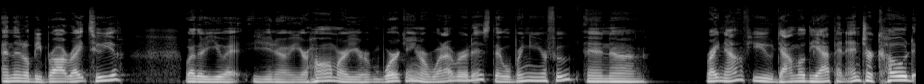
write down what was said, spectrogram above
and then it'll be brought right to you whether you you know you're home or you're working or whatever it is, they will bring you your food. And uh, right now, if you download the app and enter code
